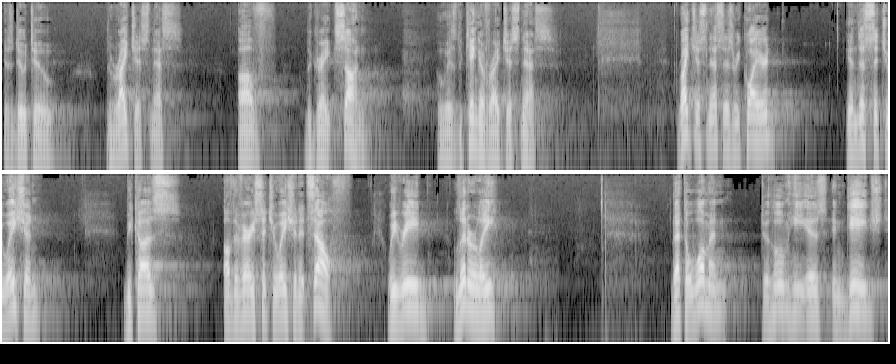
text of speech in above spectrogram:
is due to the righteousness of the great Son, who is the King of righteousness. Righteousness is required in this situation because of the very situation itself. We read literally that the woman to whom he is engaged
